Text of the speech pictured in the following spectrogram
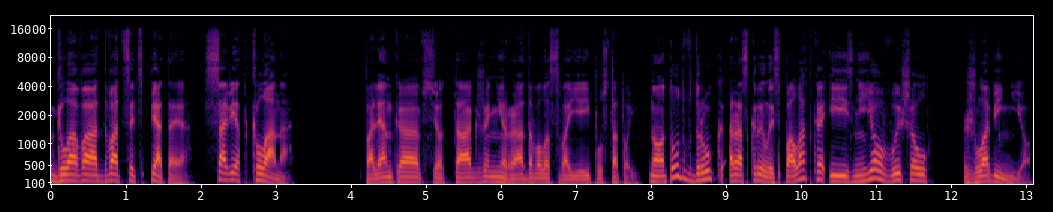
Глава 25. Совет клана. Полянка все так же не радовала своей пустотой. Но тут вдруг раскрылась палатка, и из нее вышел Жлобиньо.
